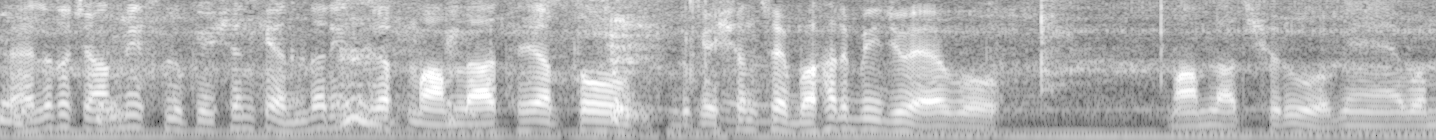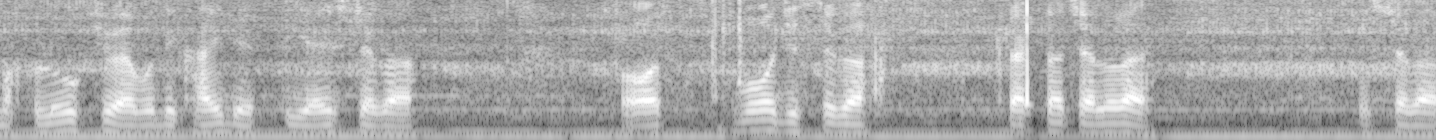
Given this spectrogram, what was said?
पहले तो चांदनी इस लोकेशन के अंदर ही सिर्फ़ मामला थे अब तो लोकेशन से बाहर भी जो है वो मामला शुरू हो गए हैं। वो मखलूक जो है वो दिखाई देती है इस जगह। और वो जिस जगह ट्रैक्टर चल रहा है उस जगह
